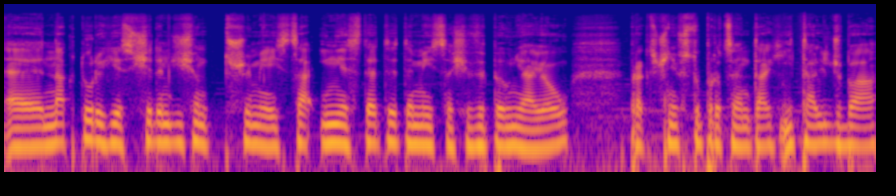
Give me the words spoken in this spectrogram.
e, na których jest 73 miejsca i niestety te miejsca się wypełniają praktycznie w 100% i ta liczba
